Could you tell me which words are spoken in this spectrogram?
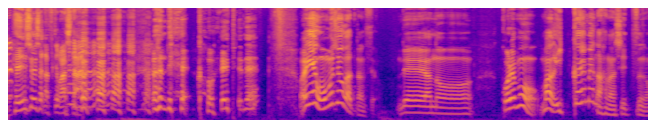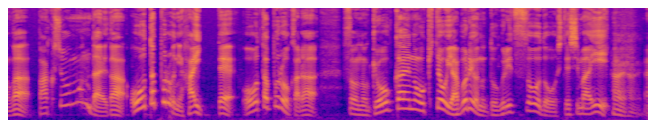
編集者がつけました。で、これでね、あれ結構面白かったんですよ。で、あのーこれも、まあ、1回目の話っつうのが、爆笑問題が太田プロに入って、太田プロから、その業界の掟を破るような独立騒動をしてしまい、はいはい。え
